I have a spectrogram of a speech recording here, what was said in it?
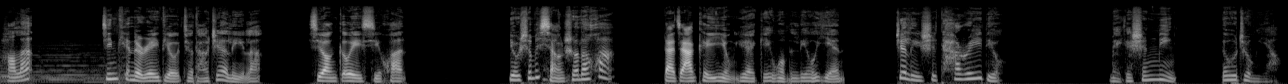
好了，今天的 radio 就到这里了，希望各位喜欢。有什么想说的话，大家可以踊跃给我们留言。这里是他 radio，每个生命都重要。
